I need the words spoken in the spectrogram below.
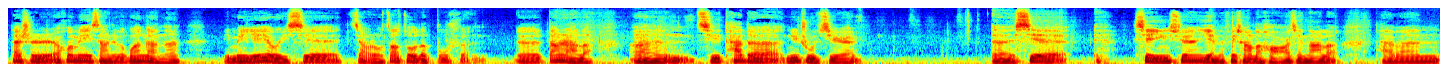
但是后面一想，这个观感呢，里面也有一些矫揉造作的部分。呃，当然了，嗯，其他的女主角，呃，谢谢盈萱演的非常的好，而且拿了台湾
